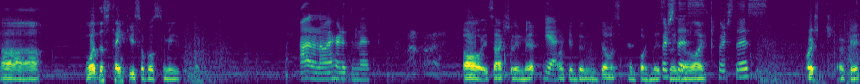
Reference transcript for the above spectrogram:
Uh, what does thank you supposed to mean? I don't know. I heard it's a myth. Oh, it's actually a myth? Yeah. Okay, then that was kind of pointless. Push this. lie. Push this. Push? Okay.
